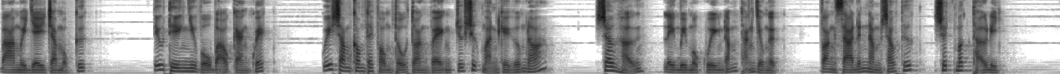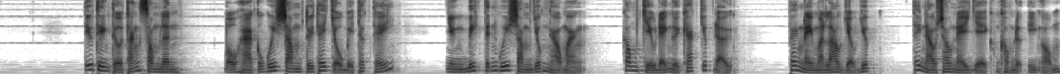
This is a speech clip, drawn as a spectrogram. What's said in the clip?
Ba mươi giây ra một cước. Tiếu Thiên như vũ bảo càng quét. Quý Sâm không thể phòng thủ toàn vẹn Trước sức mạnh gây gớm đó. Sơ hở, liền bị một quyền đấm thẳng vào ngực. Văng xa đến năm sáu thước, Suýt mất thở đi. Tiếu Thiên thừa thắng xong lên. Bộ hạ của Quý Sâm tuy thấy chủ bị thất thế, Nhưng biết tính Quý Sâm vốn ngạo mạn, Không chịu để người khác giúp đỡ. Phen này mà lao vào giúp Thế nào sau này về cũng không được yên ổn.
